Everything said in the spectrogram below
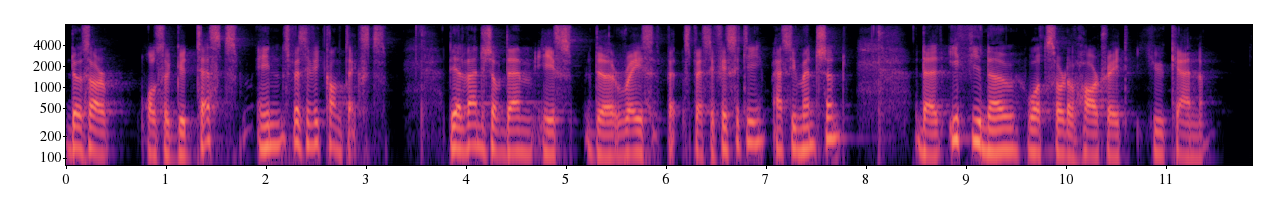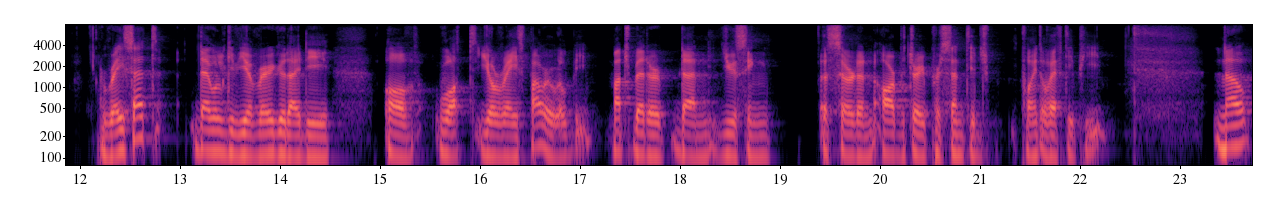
those are also good tests in specific contexts. The advantage of them is the race specificity, as you mentioned, that if you know what sort of heart rate you can race at, that will give you a very good idea of what your race power will be. Much better than using a certain arbitrary percentage point of FTP. Now,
